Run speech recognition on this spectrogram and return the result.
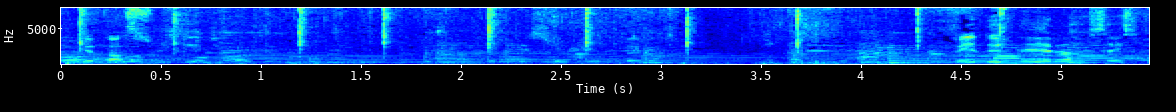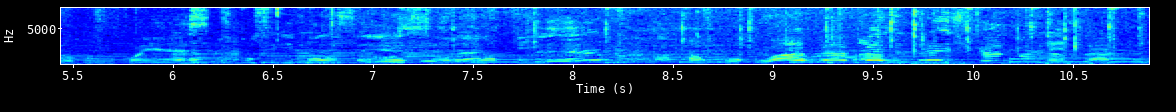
Porque tá sujo dentro Porque sujo o pé. Pederneira, não sei se todo mundo conhece, né? consegui falar isso aí, ela tem, ela tá um pouco água pra entrar com...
